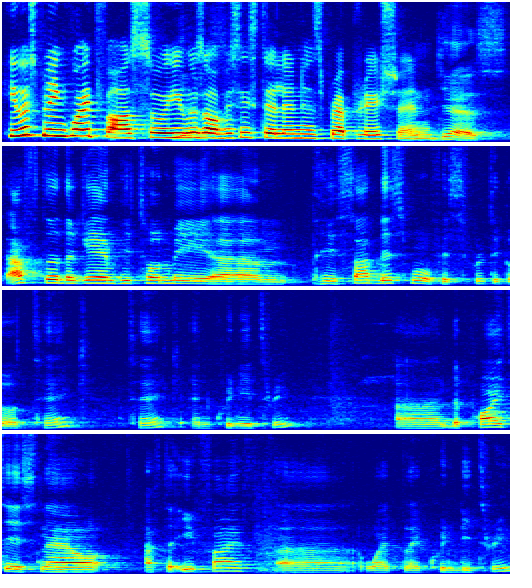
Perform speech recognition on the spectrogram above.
He was playing quite fast, so he yes. was obviously still in his preparation. Yes. After the game, he told me um, he thought this move is critical take, take, and queen e3. Uh, the point is now after e5, uh, white play queen d3.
